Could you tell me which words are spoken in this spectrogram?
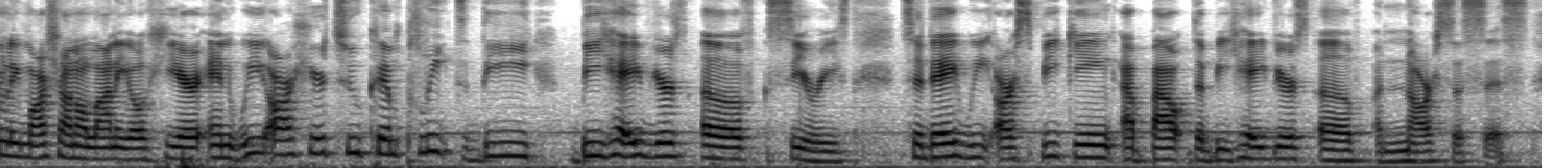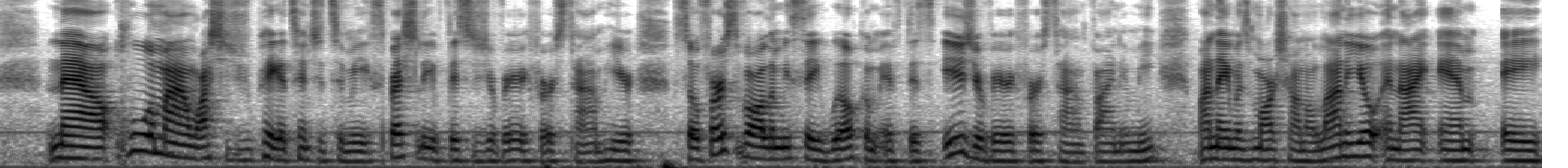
Family Marshawn Olanio here, and we are here to complete the Behaviors of series. Today, we are speaking about the behaviors of a narcissist. Now, who am I and why should you pay attention to me, especially if this is your very first time here? So, first of all, let me say welcome if this is your very first time finding me. My name is Marshawn Olanio, and I am a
